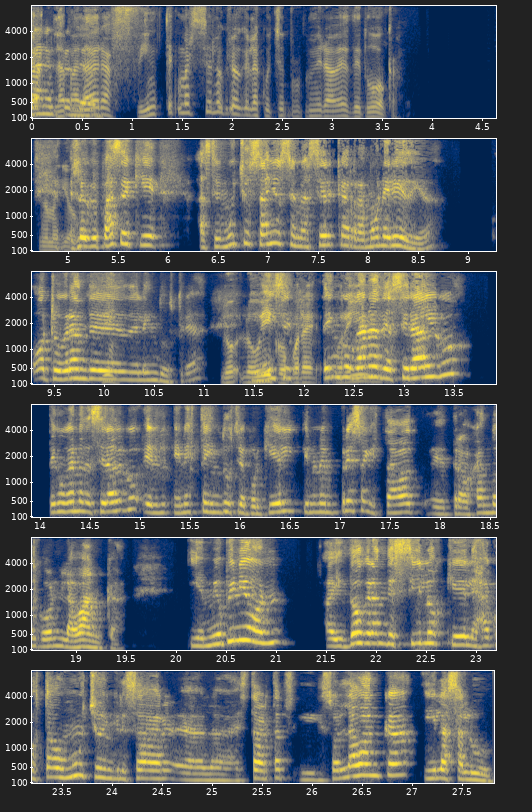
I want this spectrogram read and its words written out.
gran la emprendedor. palabra fintech, Marcelo, creo que la escuché por primera vez de tu boca. Si no me equivoco. Lo que pasa es que hace muchos años se me acerca Ramón Heredia, otro grande de la industria, Lo, lo y me dice, por ahí. tengo por ganas de hacer algo, tengo ganas de hacer algo en, en esta industria, porque él tiene una empresa que estaba eh, trabajando con la banca. Y en mi opinión, hay dos grandes silos que les ha costado mucho ingresar a las startups, y son la banca y la salud.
